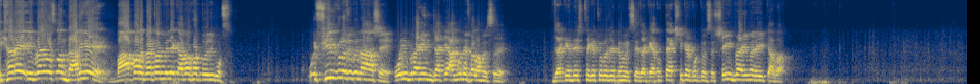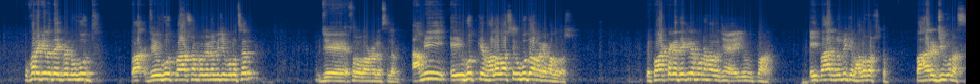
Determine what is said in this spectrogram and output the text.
এখানে ইব্রাহিম আসলাম দাঁড়িয়ে বাপ আর বেটা মিলে কাবাঘর তৈরি করছে। ওই ফিলগুলো যদি না আসে, ওই ইব্রাহিম যাকে আগুনে ফেলা হয়েছে, যাকে দেশ থেকে চলে যেতে হয়েছে, যাকে এত ত্যাগ স্বীকার করতে হয়েছে, সেই ইব্রাহিমের এই কাবা। ওখানে গেলে দেখবেন উহুদ যে উহুদ পাহাড় সম্পর্কে নবীজি বলেছেন, যে সাল্লাম আমি এই উহুদকে ভালোবাসি, উহুদও আমাকে ভালোবাসে। পাহাড়টাকে দেখলে মনে হবে যে হ্যাঁ এই উহুদ পাহাড়। এই পাহাড় নবীকে ভালোবাসতো, পাহাড়ের জীবন আছে।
